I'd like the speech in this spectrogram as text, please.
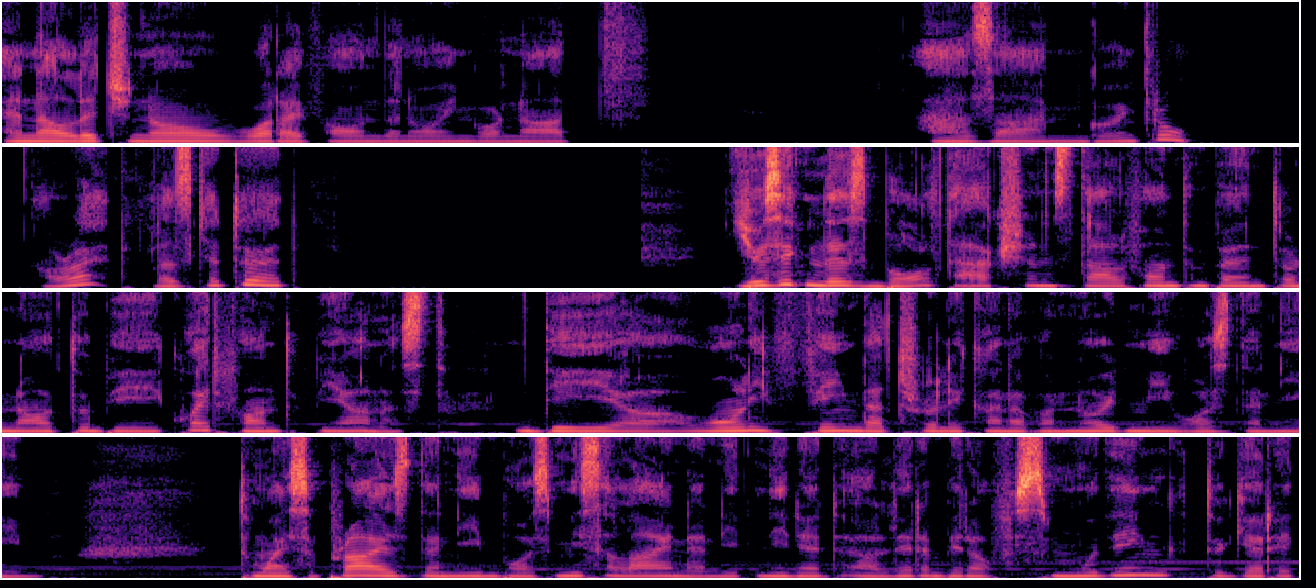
And I'll let you know what I found annoying or not as I'm going through. Alright, let's get to it. Using this bolt action style fountain pen turned out to be quite fun to be honest. The uh, only thing that really kind of annoyed me was the nib. To my surprise, the nib was misaligned and it needed a little bit of smoothing to get it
